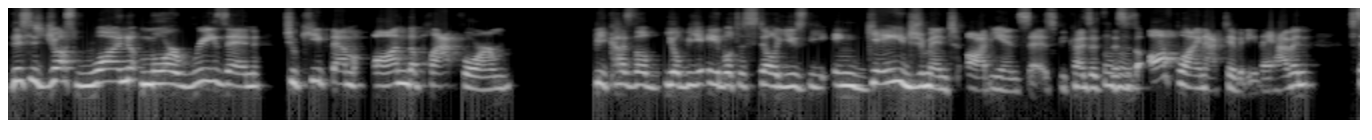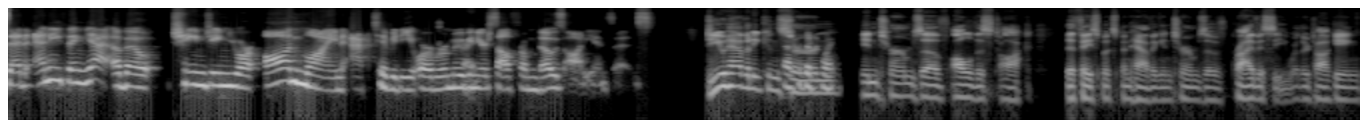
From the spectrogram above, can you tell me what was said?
This is just one more reason to keep them on the platform because they'll you'll be able to still use the engagement audiences because it's, mm-hmm. this is offline activity. They haven't said anything yet about changing your online activity or removing right. yourself from those audiences. Do you have any concern in terms of all of this talk that Facebook's been having in terms of privacy, where they're talking,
